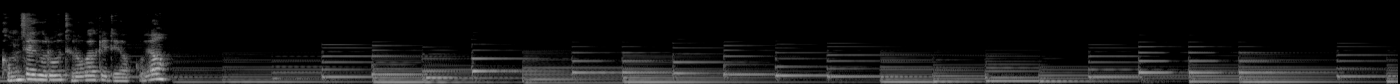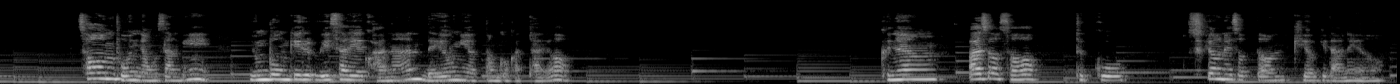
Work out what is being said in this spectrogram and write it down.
검색으로 들어가게 되었고요. 처음 본 영상이 윤봉길 의사에 관한 내용이었던 것 같아요. 그냥 빠져서 듣고 숙연해졌던 기억이 나네요.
